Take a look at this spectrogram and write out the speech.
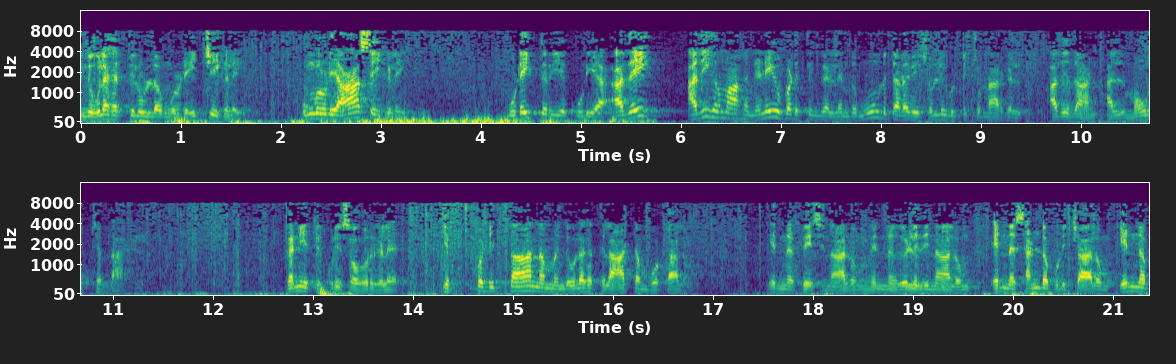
இந்த உலகத்தில் உள்ள உங்களுடைய இச்சைகளை உங்களுடைய ஆசைகளை உடைத்தெறியக்கூடிய அதை அதிகமாக நினைவுபடுத்துங்கள் என்று மூன்று தடவை சொல்லிவிட்டு சொன்னார்கள். அதுதான் அல் மவுத் என்றார்கள். கண்ணியத்திற்குரிய சோகர்களே எப்படித்தான் நம்ம இந்த உலகத்தில் ஆட்டம் போட்டாலும் என்ன பேசினாலும் என்ன எழுதினாலும் என்ன சண்டை பிடிச்சாலும் என்ன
